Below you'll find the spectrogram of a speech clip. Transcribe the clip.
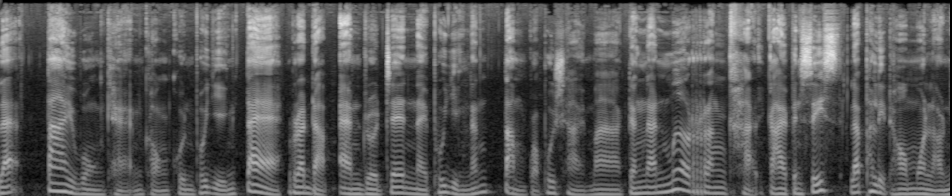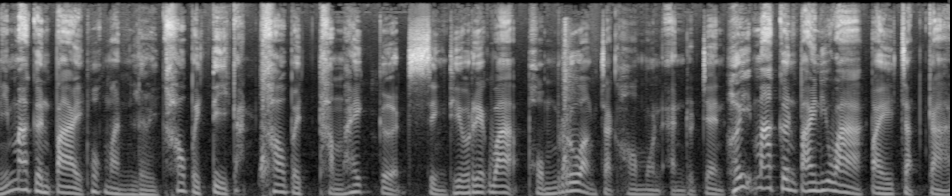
และใต้วงแขนของคุณผู้หญิง แต่ระดับแอนโดรเจนในผู้หญิงนั้นต่ำกว่าผู้ชายมาก ดังนั้นเมื่อรังไข่กลายเป็นซิส และผลิตฮอร์โมนเหล่านี้มากเกินไป พวกมันเลยเข้าไปตีกัน เข้าไปทำให้เกิดสิ่งที่เรียกว่าผมร่วงจากฮอร์โมนแอนโดรเจน เฮ้ย มากเกินไปนี่ว่า ไปจัดการ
